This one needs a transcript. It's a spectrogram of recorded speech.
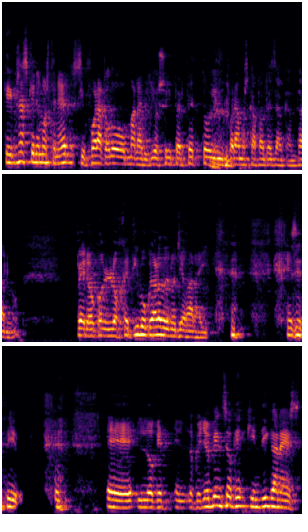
qué cosas queremos tener si fuera todo maravilloso y perfecto y fuéramos capaces de alcanzarlo, pero con el objetivo claro de no llegar ahí. es decir, eh, lo, que, lo que yo pienso que, indican es,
